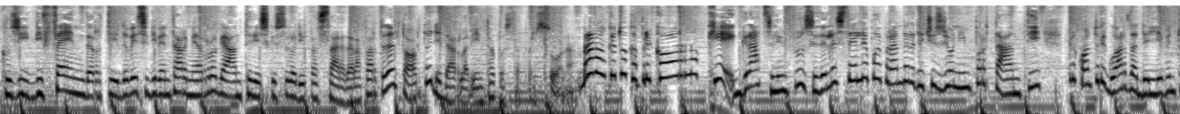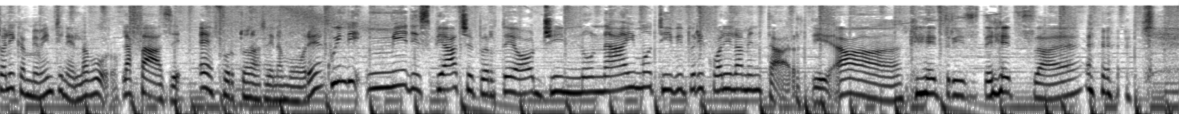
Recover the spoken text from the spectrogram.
così difenderti dovessi diventarmi arrogante rischi solo di passare dalla parte del torto e di darla vinta a questa persona. Bravo anche tu Capricorno che grazie agli influssi delle stelle puoi prendere decisioni importanti per quanto riguarda degli eventuali cambiamenti nel lavoro. La fase è fortunata in amore, quindi mi dispiace per te oggi, non hai motivi per i quali lamentarti. Ah, che tristezza, eh?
